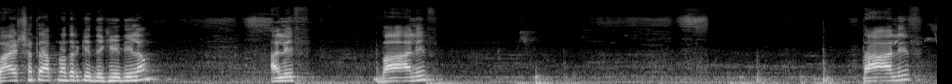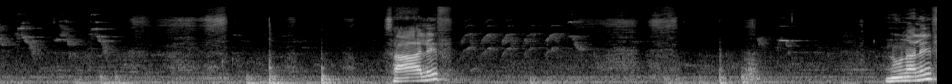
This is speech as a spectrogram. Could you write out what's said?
বায়ের সাথে আপনাদেরকে দেখিয়ে দিলাম। আলিফ, বা আলিফ, তা আলিফ সা আলিফ নুন আলিফ,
